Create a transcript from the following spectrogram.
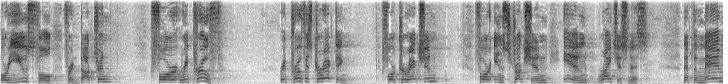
or useful for doctrine, for reproof. Reproof is correcting. For correction, for instruction in righteousness, that the man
